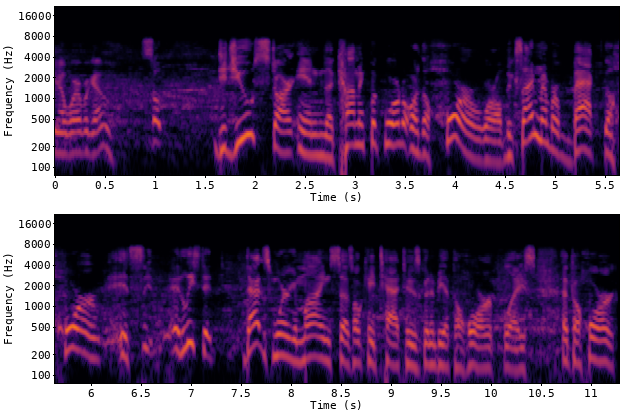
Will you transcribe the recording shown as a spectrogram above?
know where we're going. So, did you start in the comic book world or the horror world? Because I remember back the horror. It's at least it. That's where your mind says, okay, tattoo is going to be at the horror place, at the horror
